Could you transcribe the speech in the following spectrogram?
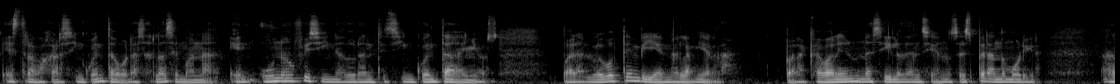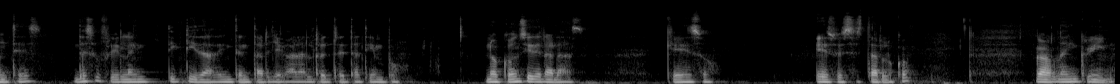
es trabajar 50 horas a la semana en una oficina durante 50 años para luego te envíen a la mierda, para acabar en un asilo de ancianos esperando morir antes de sufrir la indignidad de intentar llegar al retrete a tiempo, no considerarás que eso, eso es estar loco. Garland Green,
